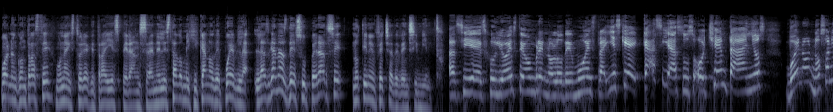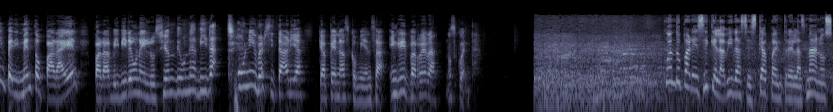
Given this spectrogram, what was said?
Bueno, encontraste una historia que trae esperanza. En el estado mexicano de Puebla, las ganas de superarse no tienen fecha de vencimiento. Así es, Julio, este hombre no lo demuestra. Y es que casi a sus 80 años, bueno, no son impedimento para él para vivir una ilusión de una vida universitaria que apenas comienza. Ingrid Barrera nos cuenta. Cuando parece que la vida se escapa entre las manos,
